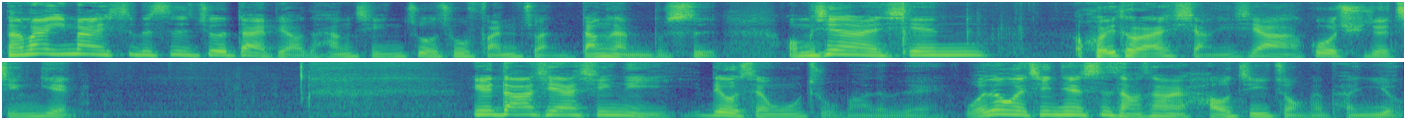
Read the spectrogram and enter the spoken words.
那卖一卖是不是就代表的行情做出反转？当然不是。我们现在先回头来想一下过去的经验，因为大家现在心里六神无主嘛，对不对？我认为今天市场上有好几种的朋友。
